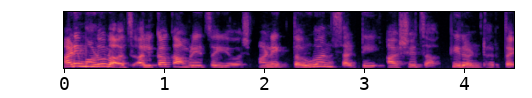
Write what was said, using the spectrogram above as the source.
आणि म्हणूनच अलका कांबळेचं यश अनेक तरुणांसाठी आशेचा किरण ठरतंय.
